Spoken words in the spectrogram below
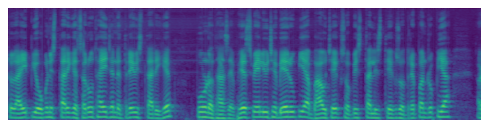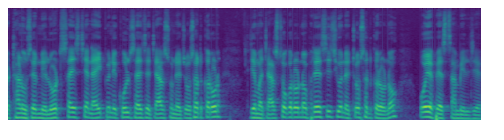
તો આઈપીઓ ઓગણીસ તારીખે શરૂ થાય છે અને ત્રેવીસ તારીખે પૂર્ણ થશે. ફેસ વેલ્યુ છે બે રૂપિયા, ભાવ છે એકસો પિસ્તાલીસથી એકસો ત્રેપન રૂપિયા. અઠ્ઠાણું શેરની લોટ સાઇઝ છે અને આઈપીઓની કુલ સાઇઝ છે ચારસો ચોસઠ કરોડ, જેમાં ચારસો કરોડનો ફ્રેશ ઇસ્યુ અને ચોસઠ કરોડનો ઓએફએસ સામેલ છે.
